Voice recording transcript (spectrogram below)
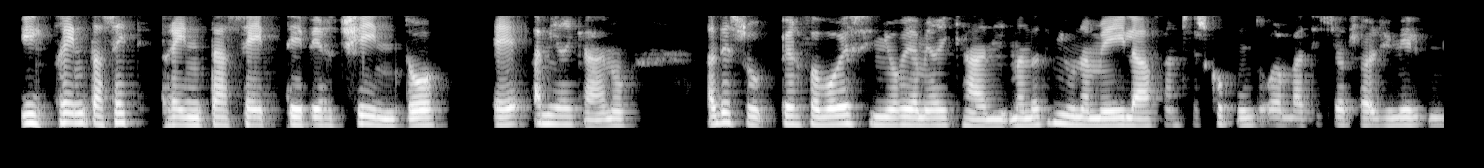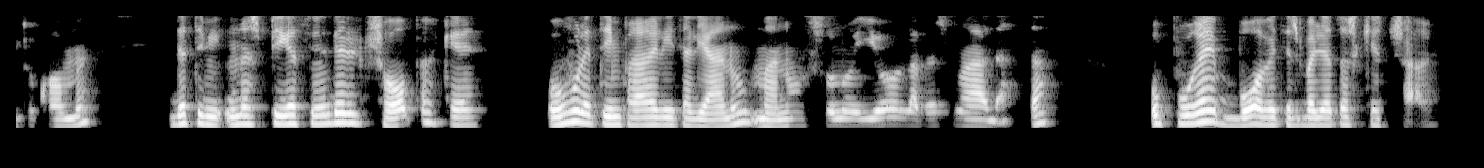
il 37%, 37% è americano. Adesso, per favore, signori americani, mandatemi una mail a francesco.brambati.gmail.com datemi una spiegazione del ciò perché o volete imparare l'italiano, ma non sono io la persona adatta, oppure boh avete sbagliato a schiacciare.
